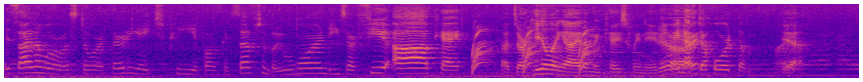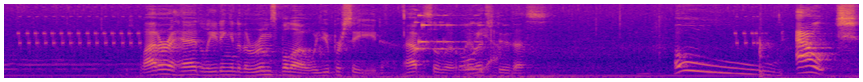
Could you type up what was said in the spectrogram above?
This item will restore 30 HP upon consumption, but we warn these are few. Ah, okay. That's our healing item in case we need it. we all have right. to hoard them. Yeah. Ladder ahead leading into the rooms below. Will you proceed? Absolutely. Oh, Let's yeah. do this. Oh! Ouch!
